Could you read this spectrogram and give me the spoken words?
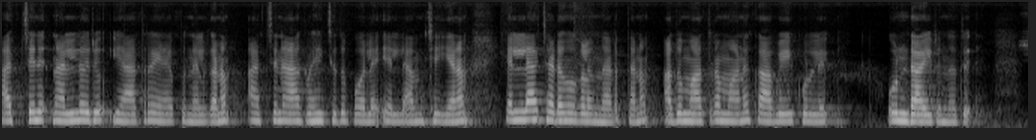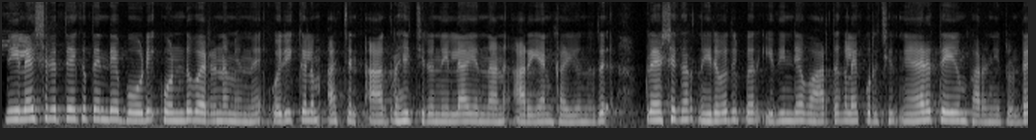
അച്ഛന് നല്ലൊരു യാത്രയയപ്പ് നൽകണം. അച്ഛൻ ആഗ്രഹിച്ചതുപോലെ എല്ലാം ചെയ്യണം. എല്ലാ ചടങ്ങുകളും നടത്തണം. അതുമാത്രമാണ് കാവ്യയ്ക്കുള്ളിൽ ഉണ്ടായിരുന്നത്. നീലേശ്വരത്തേക്ക് തന്റെ ബോഡി കൊണ്ടുവരണമെന്ന് ഒരിക്കലും അച്ഛൻ ആഗ്രഹിച്ചിരുന്നില്ല എന്നാണ് അറിയാൻ കഴിയുന്നത്. പ്രേക്ഷകർ നിരവധി പേർ ഇതിന്റെ വാർത്തകളെക്കുറിച്ച് നേരത്തെയും പറഞ്ഞിട്ടുണ്ട്.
